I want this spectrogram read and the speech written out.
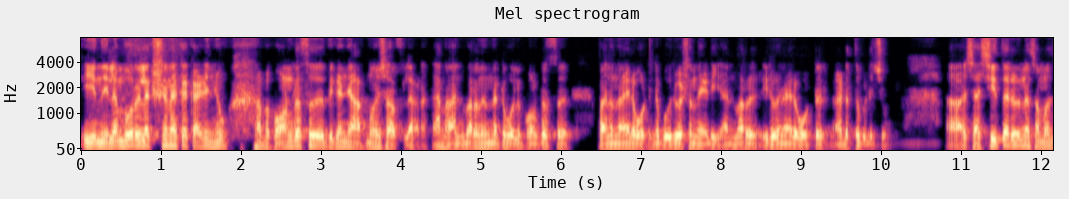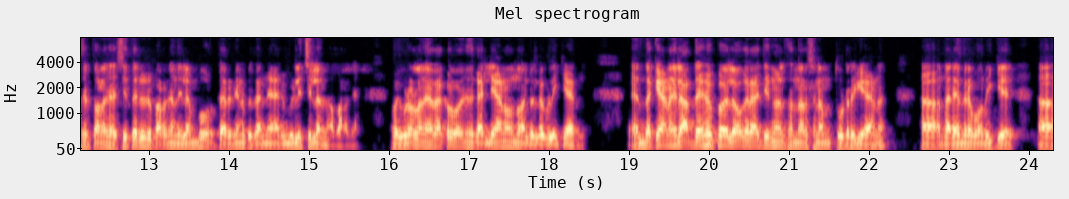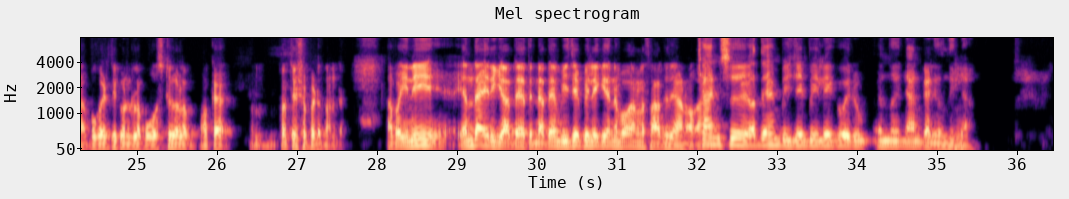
ഈ നിലമ്പൂർ ഇലക്ഷനൊക്കെ കഴിഞ്ഞു. അപ്പോൾ കോൺഗ്രസ് തികഞ്ഞ ആത്മവിശ്വാസത്തിലാണ്. കാരണം അൻവർ നിന്നിട്ട് പോലും കോൺഗ്രസ് പതിനൊന്നായിരം വോട്ടിന്റെ ഭൂരിപക്ഷം നേടി. അൻവർ ഇരുപതിനായിരം വോട്ട് അടുത്ത് പിടിച്ചു. ശശി തരൂരിനെ സംബന്ധിച്ചിടത്തോളം ശശി തരൂർ പറഞ്ഞ നിലമ്പൂർ തെരഞ്ഞെടുപ്പ് തന്നെ ആരും വിളിച്ചില്ലെന്നാണ് പറഞ്ഞത് അപ്പോൾ ഇവിടെയുള്ള നേതാക്കൾ പറഞ്ഞത് കല്യാണമൊന്നും അല്ലല്ലോ വിളിക്കാൻ. എന്തൊക്കെയാണെങ്കിലും അദ്ദേഹം ഇപ്പോൾ ലോകരാജ്യങ്ങൾ സന്ദർശനം തുടരുകയാണ്. നരേന്ദ്രമോദിക്ക് പുകഴ്ത്തിക്കൊണ്ടുള്ള പോസ്റ്റുകളും ഒക്കെ പ്രത്യക്ഷപ്പെടുന്നുണ്ട്. അപ്പോൾ ഇനി എന്തായിരിക്കും അദ്ദേഹത്തിന്റെ? അദ്ദേഹം ബി ജെ പിയിലേക്ക് തന്നെ പോകാനുള്ള സാധ്യതയാണോ? ചാൻസ് അദ്ദേഹം ബി ജെ പിയിലേക്ക് വരും എന്ന് ഞാൻ കരുതുന്നില്ല.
